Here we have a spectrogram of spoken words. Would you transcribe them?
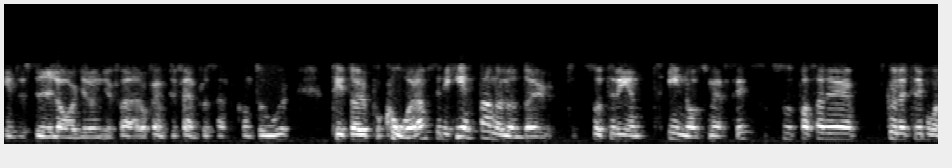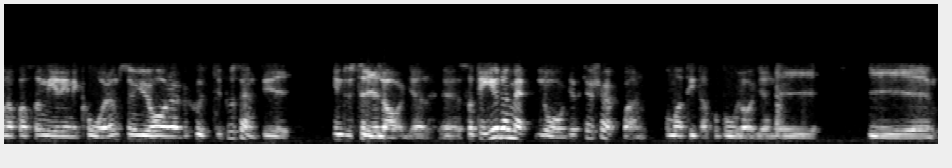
industrilager ungefär och 55% kontor. Tittar du på Coram ser det helt annorlunda ut. Så rent innehållsmässigt så passar det, skulle Tribona passa mer in i Coram som ju har över 70% i industrilager. Eh, så det är ju den mest logiska köparen om man tittar på bolagen i, i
